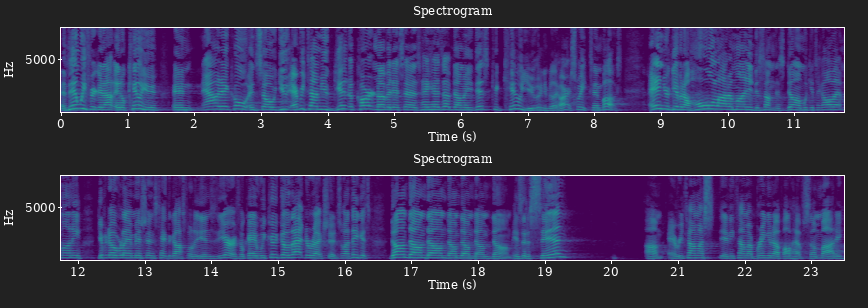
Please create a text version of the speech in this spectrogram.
And then we figured out it'll kill you, and now it ain't cool. And so you, every time you get a carton of it, it says, hey, heads up, dummy, this could kill you. And you'd be like, all right, sweet, 10 bucks and you're giving a whole lot of money to something that's dumb. We could take all that money, give it to overland missions, take the gospel to the ends of the earth, okay? We could go that direction. So I think it's dumb, dumb, dumb, dumb, dumb, dumb, dumb. Is it a sin? Um, every time I, anytime I bring it up, I'll have somebody,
